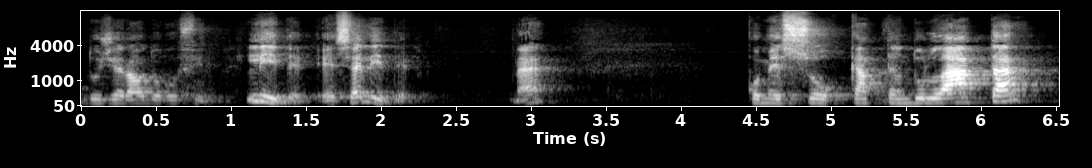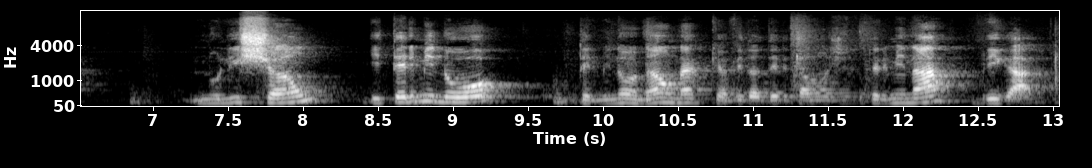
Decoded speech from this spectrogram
do Geraldo Rufino. Líder, esse é líder. Né? Começou catando lata no lixão e terminou. Terminou não, né? Porque a vida dele está longe de terminar. Obrigado.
